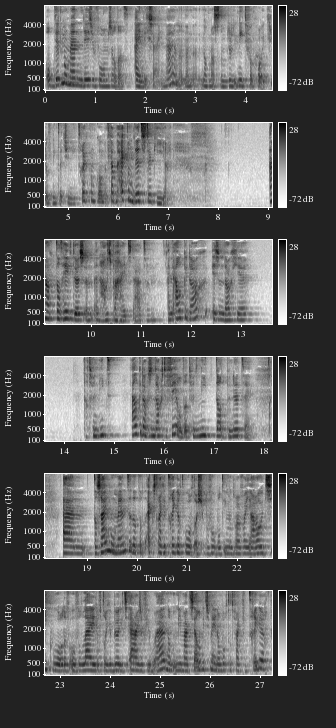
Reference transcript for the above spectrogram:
op dit moment in deze vorm zal dat eindig zijn. Hè? En dan, nogmaals, dan bedoel ik niet van goh, ik geloof niet dat je niet terug kan komen. Het gaat me echt om dit stuk hier. En dat, dat heeft dus een, een houdbaarheidsdatum. En elke dag is een dagje dat we niet, elke dag is een dag te veel, dat we niet dat benutten. En er zijn momenten dat dat extra getriggerd wordt als je bijvoorbeeld iemand waarvan je houdt ziek wordt of overlijdt of er gebeurt iets ergs of je, hè, dan, je maakt zelf iets mee, dan wordt dat vaak getriggerd.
